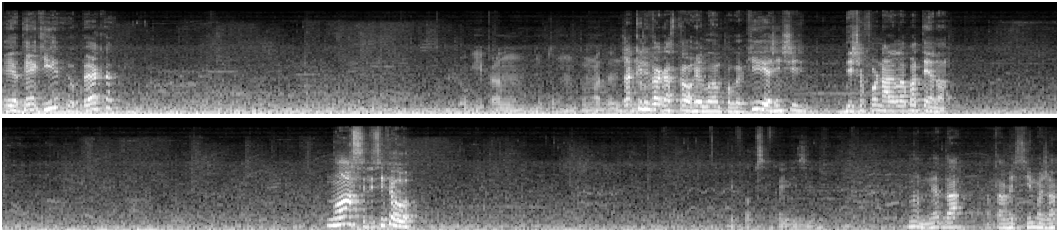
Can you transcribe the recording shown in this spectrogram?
Eu tenho aqui, eu peca. Joguei pra não, não, não tomar dano. Já que ele vai gastar o relâmpago aqui, a gente deixa a fornalha lá batendo, ó. Nossa, ele se ferrou. Pra você ficar invisível. Não, não ia dar. Ela tava em cima já.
